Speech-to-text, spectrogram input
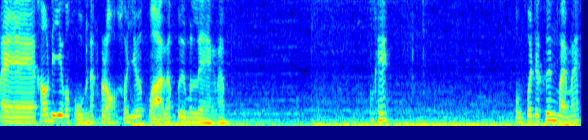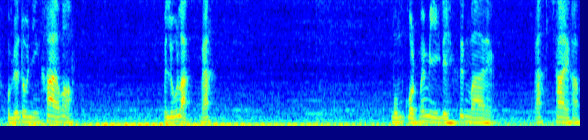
แต่เขาดีกว่าผมนะเกราะเขาเยอะกว่าแล้วปืนมันแรงนะครับ โอเค ผมควรจะขึ้นไปไหม ผมจะโดนยิงฆ่าหรือเปล่า ไม่รู้หล่ะนะ มุมกดไม่มีอีกดิขึ้นมาเนี่ยนะใช่ครับ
